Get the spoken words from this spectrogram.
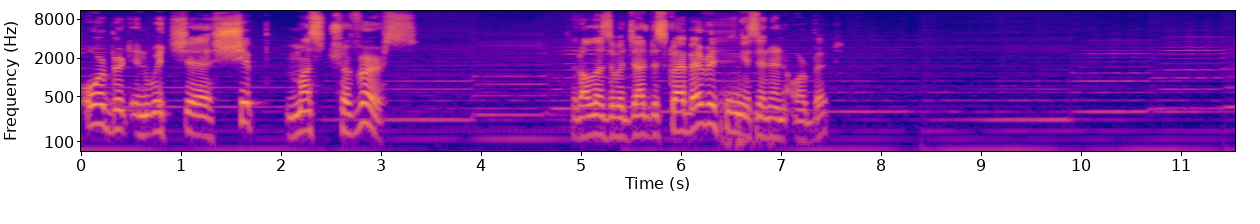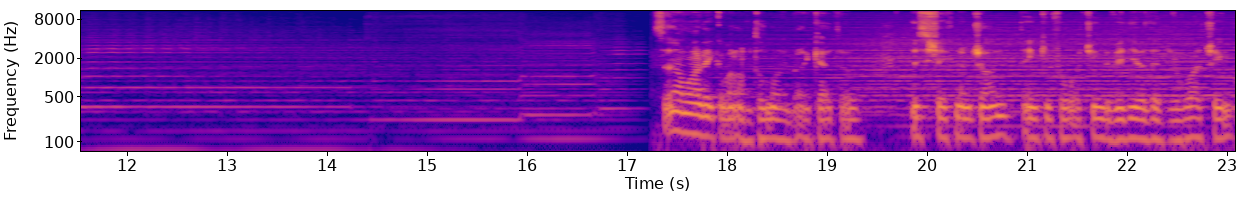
orbit in which a ship must traverse. That Allah describe everything is in an orbit. Assalamu alaikum wa rahmatullahi wa barakatuh. This is Sheikh Shaykh Nurjan. Thank you for watching the video that you're watching.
